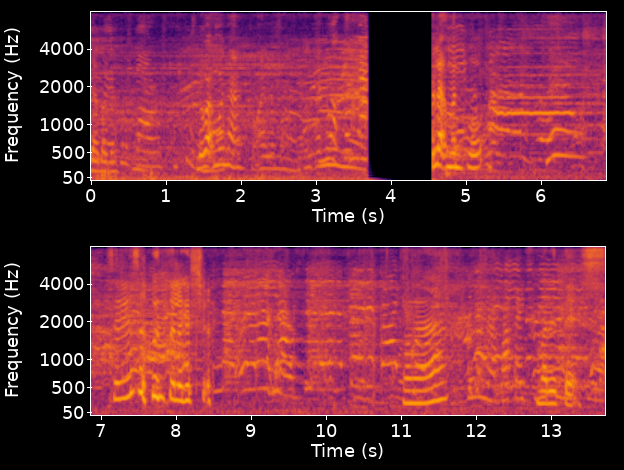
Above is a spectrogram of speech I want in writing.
Dabaga. Luwa mo na, kung alam mo na. Ano yan? Wala man po. Seryoso talaga siya. Mga marites.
